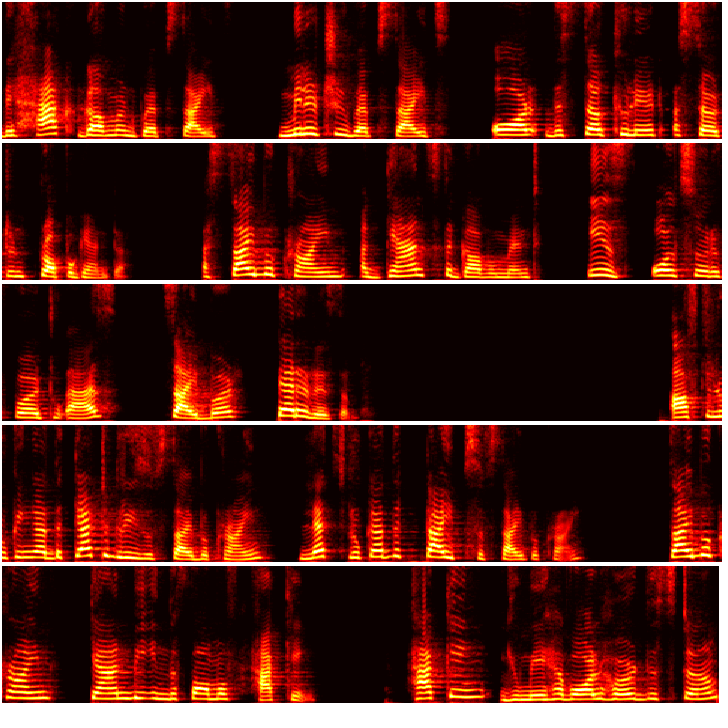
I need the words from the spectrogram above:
they hack government websites, military websites, or they circulate a certain propaganda. A cybercrime against the government is also referred to as cyber terrorism. After looking at the categories of cybercrime, let's look at the types of cybercrime. Cybercrime can be in the form of hacking. Hacking, you may have all heard this term,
